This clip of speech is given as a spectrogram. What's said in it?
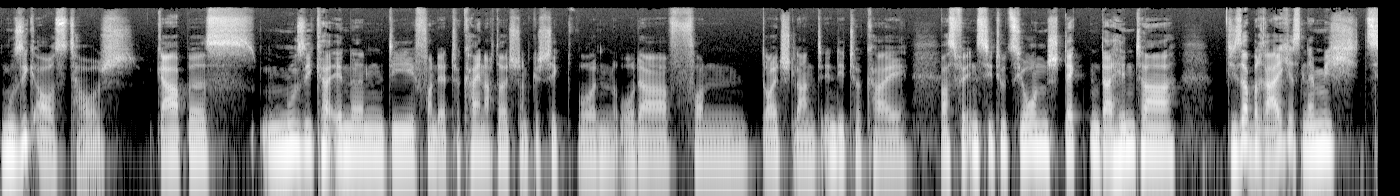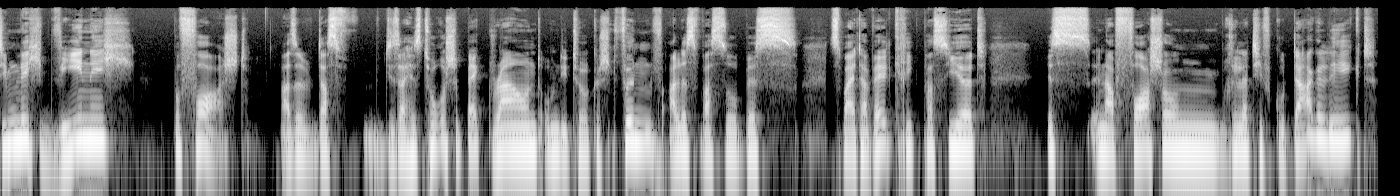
Musikaustausch? Gab es MusikerInnen, die von der Türkei nach Deutschland geschickt wurden oder von Deutschland in die Türkei? Was für Institutionen steckten dahinter? Dieser Bereich ist nämlich ziemlich wenig beforscht. Also das, dieser historische Background um die türkischen Fünf, alles, was so bis Zweiter Weltkrieg passiert, ist in der Forschung relativ gut dargelegt.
